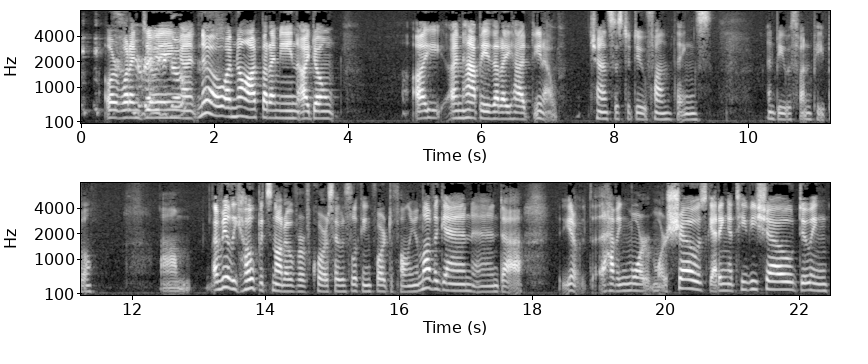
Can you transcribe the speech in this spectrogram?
or what I'm You're ready to doing. Uh, no, I'm not. But I mean, I don't. I I'm happy that I had you know chances to do fun things and be with fun people. Um, I really hope it's not over. Of course, I was looking forward to falling in love again and uh, you know having more more shows, getting a TV show, doing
